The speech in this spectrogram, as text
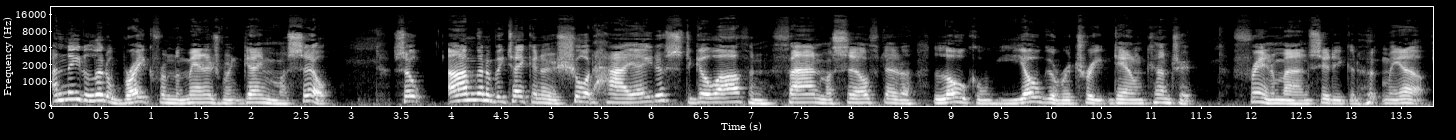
I need a little break from the management game myself. So I'm going to be taking a short hiatus to go off and find myself at a local yoga retreat down country. A friend of mine said he could hook me up.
